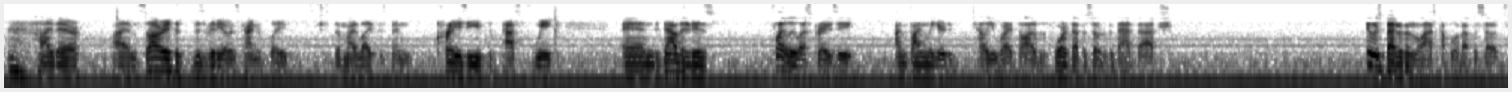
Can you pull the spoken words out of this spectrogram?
Hi there. I am sorry that this video is kind of late. It's just that my life has been crazy the past week. And now that it is slightly less crazy, I'm finally here to tell you what I thought of the fourth episode of The Bad Batch. It was better than the last couple of episodes.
